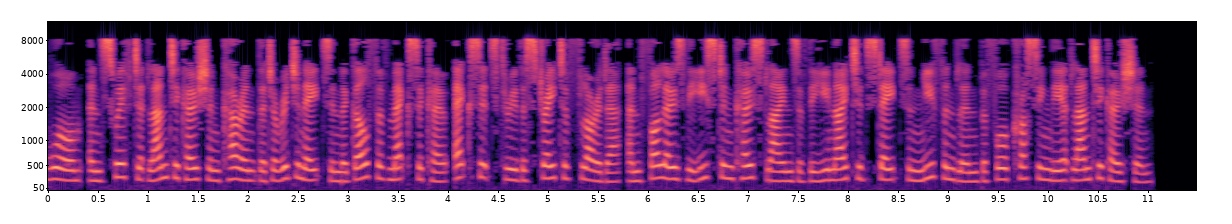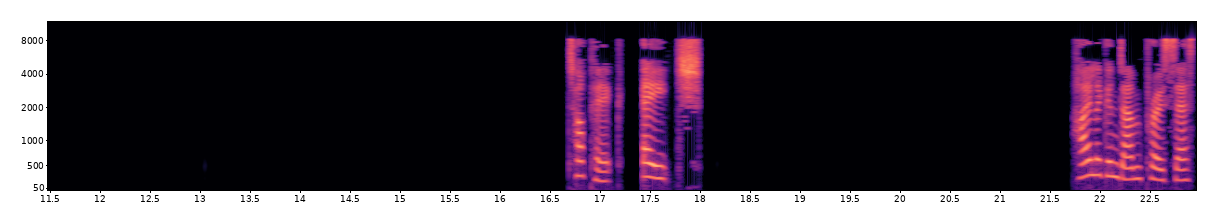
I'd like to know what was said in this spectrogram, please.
warm, and swift Atlantic Ocean current that originates in the Gulf of Mexico, exits through the Strait of Florida, and follows the eastern coastlines of the United States and Newfoundland before crossing the Atlantic Ocean. H Heiligendamm Process,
